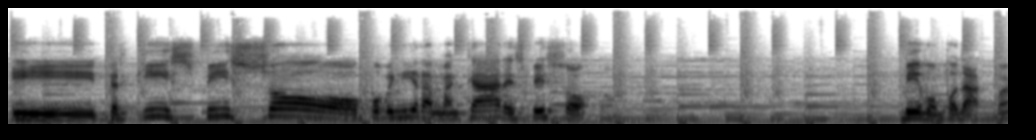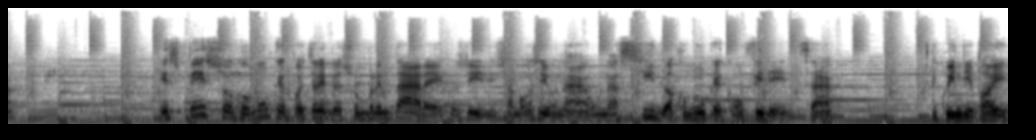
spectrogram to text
E perché spesso può venire a mancare, spesso bevo un po' d'acqua e spesso comunque potrebbe subentrare così, diciamo così, una, un'assidua comunque confidenza e quindi poi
